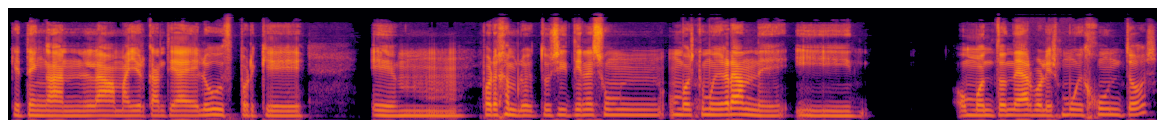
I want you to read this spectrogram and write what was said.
que tengan la mayor cantidad de luz, porque, em, por ejemplo, tú si tienes un, un bosque muy grande y un montón de árboles muy juntos,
